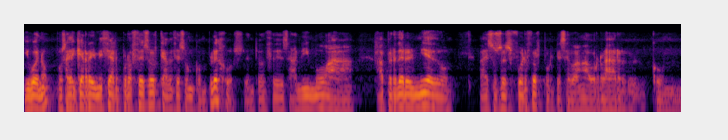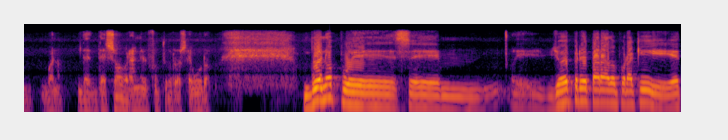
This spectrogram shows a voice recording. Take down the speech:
bueno, pues hay que reiniciar procesos que a veces son complejos. Entonces animo a, perder el miedo a esos esfuerzos porque se van a ahorrar con, bueno, de sobra en el futuro, seguro. Bueno, pues em, eh, yo he preparado por aquí, he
